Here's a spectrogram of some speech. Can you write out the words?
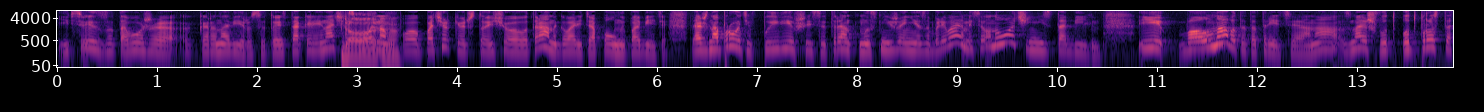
И все из-за того же коронавируса. То есть так или иначе, Да Смоль нам подчеркивает, что еще вот рано говорить о полной победе. Даже напротив, появившийся тренд на снижение заболеваемости, он очень нестабилен. И волна вот эта третья, она, знаешь, вот, вот просто,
